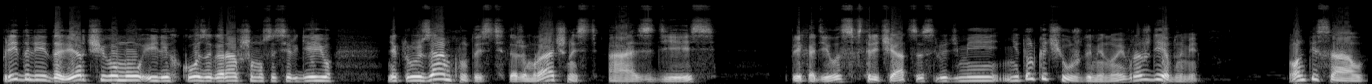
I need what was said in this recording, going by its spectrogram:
придали доверчивому и легко загоравшемуся Сергею некоторую замкнутость, даже мрачность, а здесь приходилось встречаться с людьми не только чуждыми, но и враждебными. Он писал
